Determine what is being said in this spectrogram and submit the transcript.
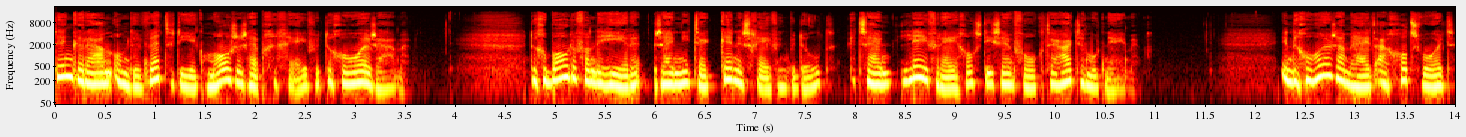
Denk eraan om de wet die ik Mozes heb gegeven te gehoorzamen. De geboden van de Heere zijn niet ter kennisgeving bedoeld, het zijn leefregels die zijn volk ter harte moet nemen. In de gehoorzaamheid aan Gods woord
